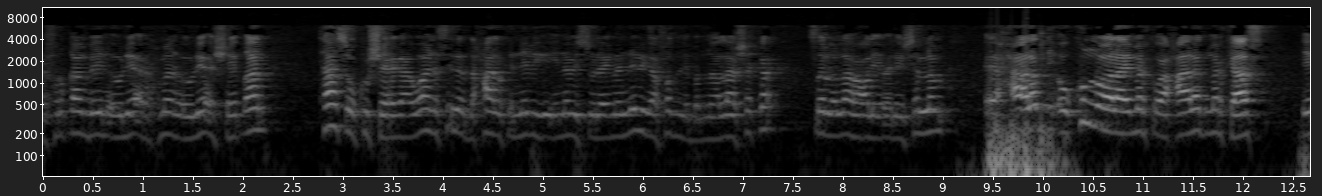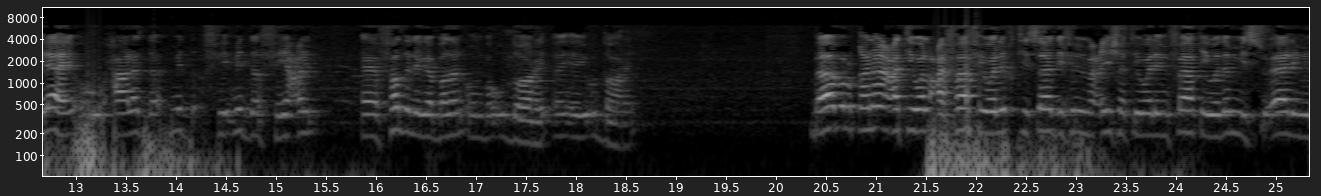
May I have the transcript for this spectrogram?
alfurqaan bayna awliyaa araxmaan wa awliyaa ashaytaan taasuu ku sheegaa waana sida daxaalka nebiga iyo nabi sulaymaan nebigaa fadli badnaa laa shaka sala allahu alayh waali wasalam xaaladii uu ku noolaay marka waa xaalad markaas ilaahay uu xaaladda mid midda fiican fadliga badan unba u dooray ay u dooray baabu lqanaacati walcafaafi waliqtisaadi fi lmaciishati walinfaaqi wadami الsu'aali min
